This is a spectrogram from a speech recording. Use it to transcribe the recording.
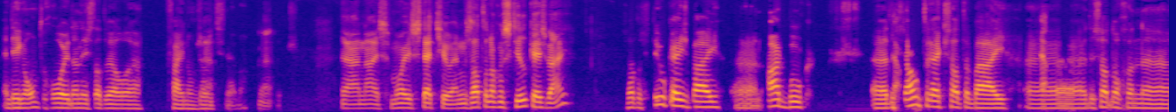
en dingen om te gooien, dan is dat wel eh, fijn om zoiets te hebben. Ja, nice. Mooie statue. En zat er nog een steelcase bij? Er zat een steelcase bij, eh, een artbook. Eh, de Ja. soundtrack zat erbij. Eh, Er zat nog een eh,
